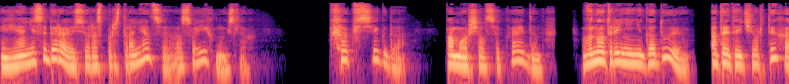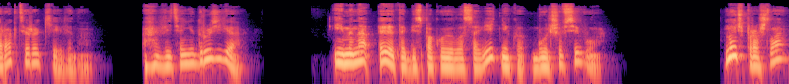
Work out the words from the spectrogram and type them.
Я не собираюсь распространяться о своих мыслях. Как всегда, поморщился Кайден, внутренне негодуя от этой черты характера Кевина. А ведь они друзья. Именно это беспокоило советника больше всего. Ночь прошла,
